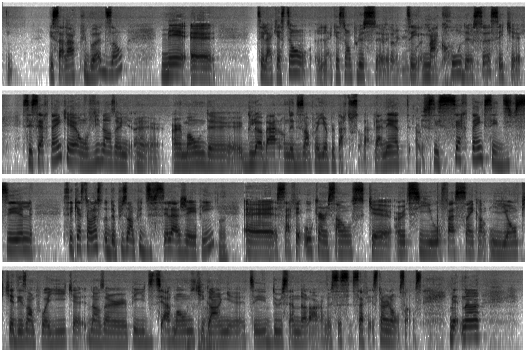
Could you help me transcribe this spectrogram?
les salaires plus bas, disons. Mais, euh, tu la question, la question plus, euh, macro de ça, c'est que c'est certain qu'on vit dans un, monde euh, global. On a des employés un peu partout sur la planète. C'est certain que c'est difficile. Ces questions-là sont de plus en plus difficiles à gérer. Euh, ça fait aucun sens qu'un CEO fasse 50 millions puis qu'il y ait des employés dans un pays du tiers-monde qui gagnent 2 cents de l'heure. Ça, ça fait, c'est un non-sens. Maintenant,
